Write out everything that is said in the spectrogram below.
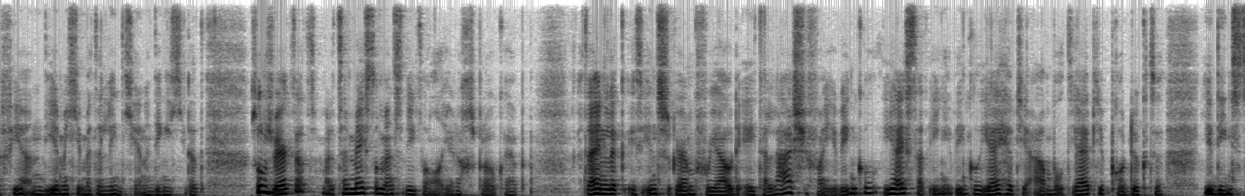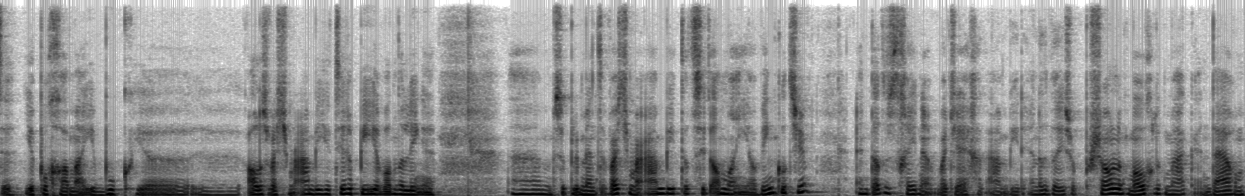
via een DM'tje met een linkje en een dingetje. Dat, soms werkt dat, maar het zijn meestal mensen die ik dan al eerder gesproken heb. Uiteindelijk is Instagram voor jou de etalage van je winkel. Jij staat in je winkel, jij hebt je aanbod, jij hebt je producten, je diensten, je programma, je boek, je, eh, alles wat je maar aanbiedt, je wandelingen, um, supplementen, wat je maar aanbiedt, dat zit allemaal in jouw winkeltje. En dat is hetgene wat jij gaat aanbieden. En dat wil je zo persoonlijk mogelijk maken. En daarom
